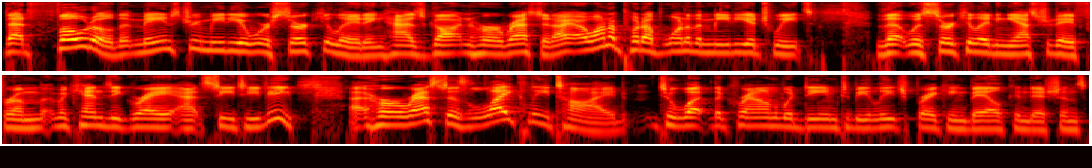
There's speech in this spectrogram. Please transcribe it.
that photo that mainstream media were circulating has gotten her arrested. I, I want to put up one of the media tweets that was circulating yesterday from Mackenzie Gray at CTV. Uh, her arrest is likely tied to what the Crown would deem to be Lich breaking bail conditions.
